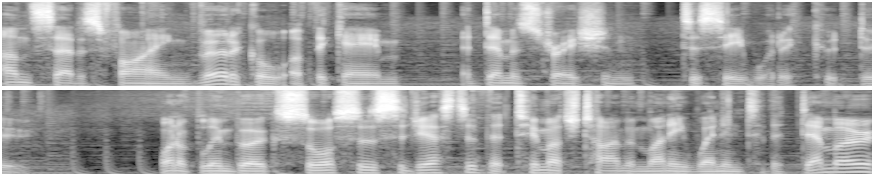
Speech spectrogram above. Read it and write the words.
unsatisfying vertical of the game, a demonstration to see what it could do. One of Bloomberg's sources suggested that too much time and money went into the demo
